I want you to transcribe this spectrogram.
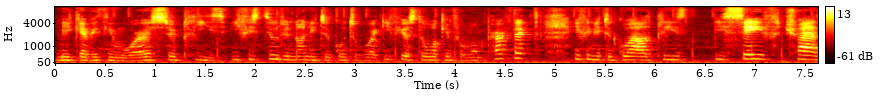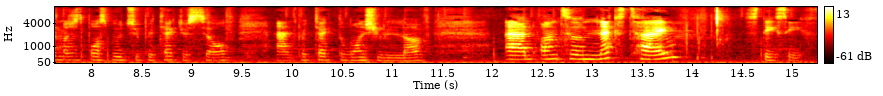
make everything worse. So please, if you still do not need to go to work, if you're still working from home, perfect. If you need to go out, please be safe. Try as much as possible to protect yourself and protect the ones you love. And until next time, stay safe.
